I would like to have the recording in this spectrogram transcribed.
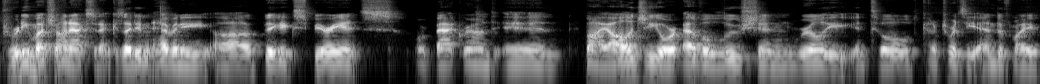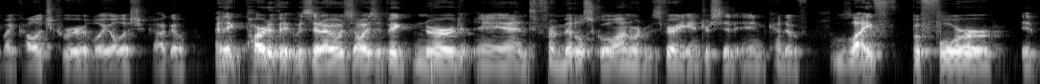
pretty much on accident because I didn't have any uh, big experience or background in biology or evolution really until kind of towards the end of my, my college career at Loyola Chicago. I think part of it was that I was always a big nerd and from middle school onward was very interested in kind of life before it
